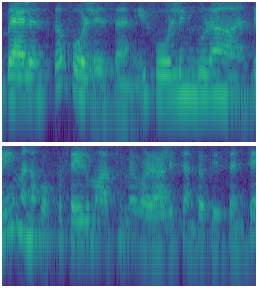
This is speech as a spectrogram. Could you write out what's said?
బ్యాలెన్స్గా ఫోల్డ్ వేసాను ఈ ఫోల్డింగ్ కూడా అండి మనకు ఒక్క సైడ్ మాత్రమే పడాలి చంక పీస్ అంటే.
